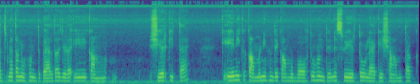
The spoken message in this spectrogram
ਅੱਜ ਮੈਂ ਤੁਹਾਨੂੰ ਹੁਣ ਦੁਪਹਿਰ ਦਾ ਜਿਹੜਾ ਇਹ ਕੰਮ ਸ਼ੇਅਰ ਕੀਤਾ ਕਿ ਇਹ ਨਹੀਂ ਕਿ ਕੰਮ ਨਹੀਂ ਹੁੰਦੇ, ਕੰਮ ਬਹੁਤ ਹੁੰਦੇ ਨੇ ਸਵੇਰ ਤੋਂ ਲੈ ਕੇ ਸ਼ਾਮ ਤੱਕ,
